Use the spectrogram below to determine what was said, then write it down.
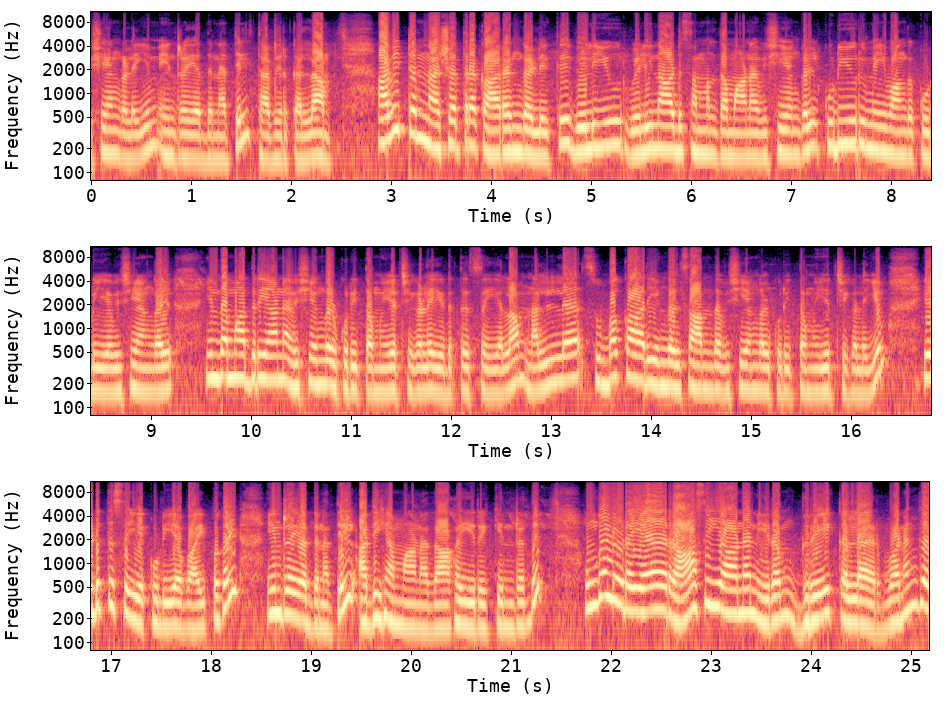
விஷயங்களையும் இன்றைய தினத்தில் தினத்தில் தவிர்க்கலாம். அவிட்டம் நட்சத்திரக்காரங்களுக்கு வெளியூர் வெளிநாடு சம்பந்தமான விஷயங்கள் குடியுரிமை வாங்கக்கூடிய விஷயங்கள் இந்த மாதிரியான விஷயங்கள் குறித்த முயற்சிகளை எடுத்து செய்யலாம். நல்ல சுப காரியங்கள் சார்ந்த விஷயங்கள் குறித்த முயற்சிகளையும் எடுத்து செய்யக்கூடிய வாய்ப்புகள் இன்றைய தினத்தில் அதிகமானதாக இருக்கின்றது. உங்களுடைய ராசியான நிறம் கிரே கலர் வணங்க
